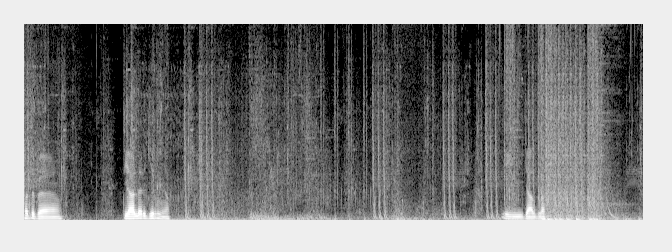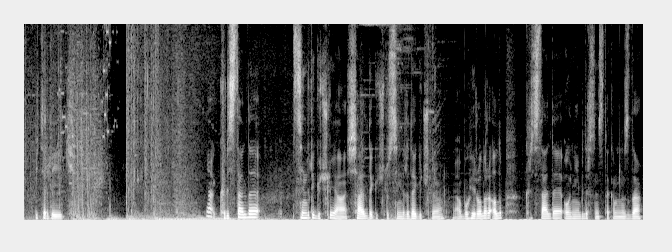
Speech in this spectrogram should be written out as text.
Hadi be. Diğerleri girmiyor. İyi geldiler. Bitirdik. Ya Kristal'de Sindri güçlü ya. Shell de güçlü, Sindri de güçlü. Ya bu hero'ları alıp Kristal'de oynayabilirsiniz takımınızda.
